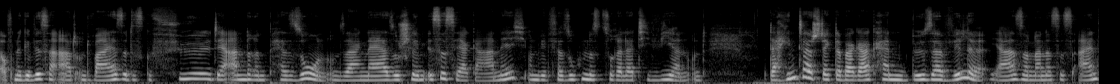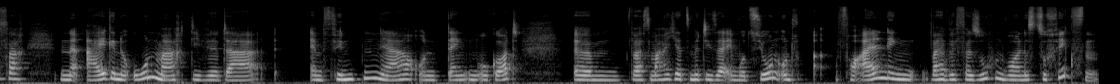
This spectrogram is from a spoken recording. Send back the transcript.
auf eine gewisse Art und Weise das Gefühl der anderen Person und sagen, naja, so schlimm ist es ja gar nicht und wir versuchen das zu relativieren und dahinter steckt aber gar kein böser Wille, ja, sondern es ist einfach eine eigene Ohnmacht, die wir da empfinden, ja, und denken, oh Gott, ähm, was mache ich jetzt mit dieser Emotion? Und vor allen Dingen, weil wir versuchen wollen, es zu fixen.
